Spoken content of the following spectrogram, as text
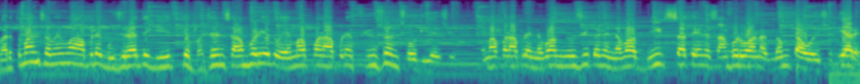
વર્તમાન સમયમાં આપણે ગુજરાતી ગીત કે ભજન સાંભળીએ તો એમાં પણ આપણે ફ્યુઝન શોધીએ છીએ. એમાં પણ આપણે નવા મ્યુઝિક અને નવા બીટ સાથે એને સાંભળવાના ગમતા હોય છે. ત્યારે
